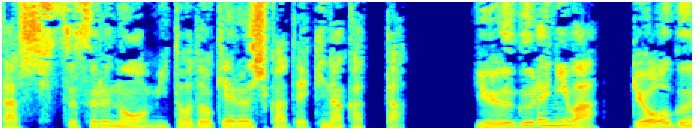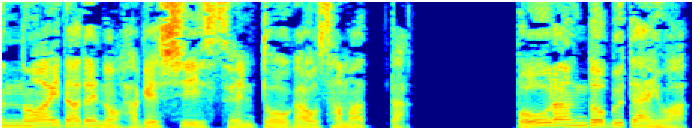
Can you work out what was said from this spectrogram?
脱出するのを見届けるしかできなかった。夕暮れには、両軍の間での激しい戦闘が収まった。ポーランド部隊は、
